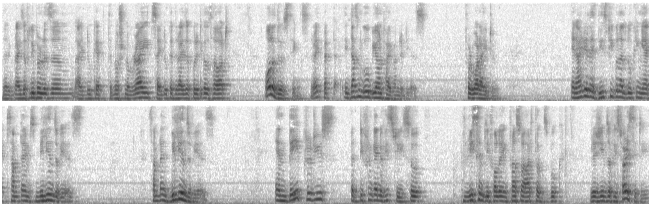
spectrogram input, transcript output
the rise of liberalism, I look at the notion of rights, I look at the rise of political thought, all of those things, right? But it doesn't go beyond 500 years for what I do. And I realize these people are looking at sometimes millions of years, sometimes billions of years and they produce a different kind of history. So, recently, following Francois Hartog's book, Regimes of Historicity,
